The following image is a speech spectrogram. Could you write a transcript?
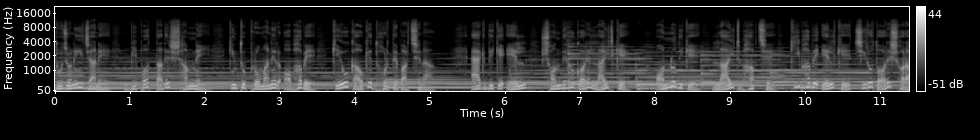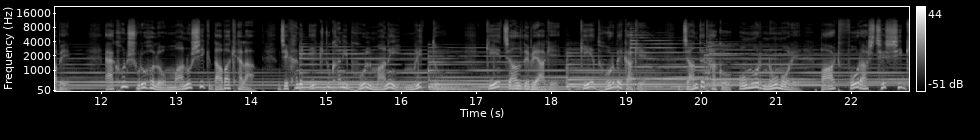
দুজনেই জানে বিপদ তাদের সামনেই, কিন্তু প্রমাণের অভাবে কেউ কাউকে ধরতে পারছে না। একদিকে এল সন্দেহ করে লাইটকে, অন্যদিকে লাইট ভাবছে কীভাবে এলকে চিরতরে সরাবে। এখন শুরু হলো মানসিক দাবা খেলা, যেখানে একটুখানি ভুল মানেই মৃত্যু। কে চাল দেবে আগে, কে ধরবে কাকে? জানতে থাকো Omar no more part four আসছে শিগগির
